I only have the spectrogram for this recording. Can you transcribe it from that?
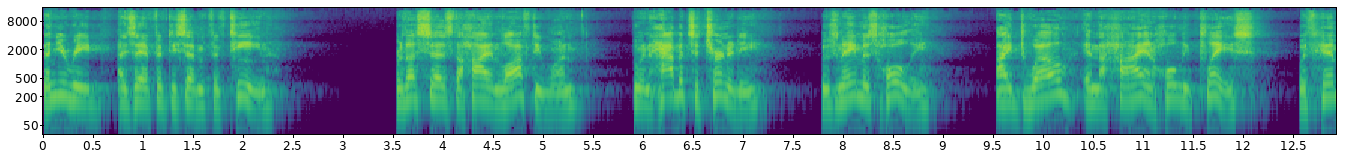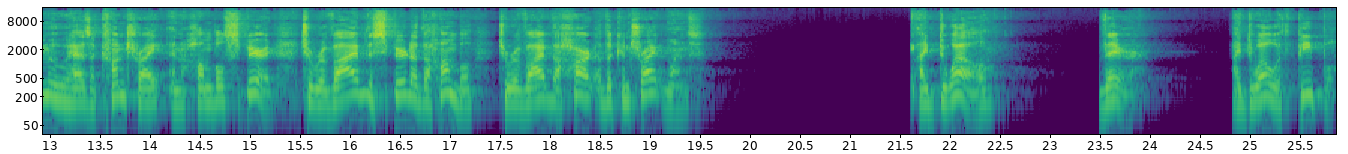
Then you read Isaiah 57 15, for thus says the high and lofty one who inhabits eternity, whose name is holy. I dwell in the high and holy place with him who has a contrite and humble spirit, to revive the spirit of the humble, to revive the heart of the contrite ones. I dwell there. I dwell with people.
